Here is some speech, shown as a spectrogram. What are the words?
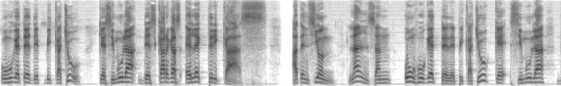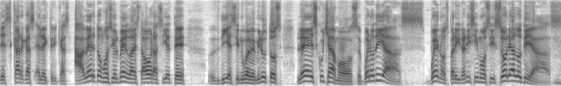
un juguete de Pikachu que simula descargas eléctricas. Atención, lanzan un juguete de Pikachu que simula descargas eléctricas. A ver, don José Olmedo, a esta hora 7, 19 minutos, le escuchamos. Buenos días, buenos, peregrinísimos y soleados días.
